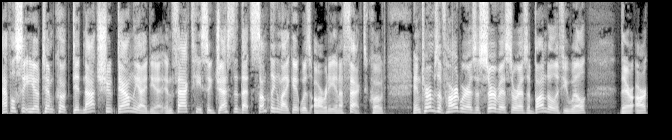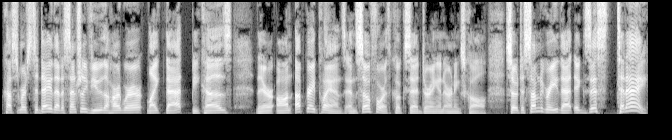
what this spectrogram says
Apple CEO Tim Cook did not shoot down the idea. In fact, he suggested that something like it was already in effect. Quote, in terms of hardware as a service or as a bundle, if you will, there are customers today that essentially view the hardware like that because they're on upgrade plans and so forth, Cook said during an earnings call. So to some degree, that exists today.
